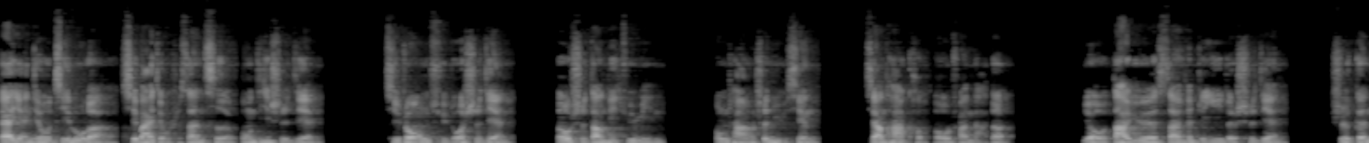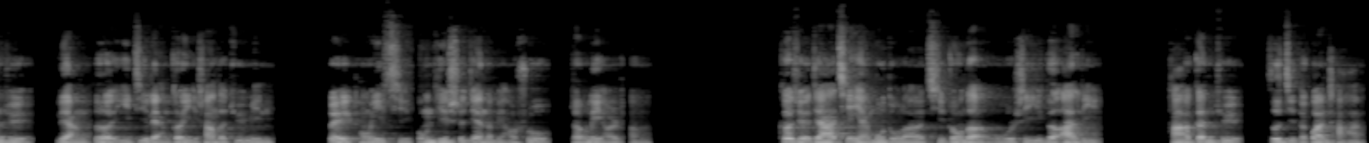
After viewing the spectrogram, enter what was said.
该研究记录了七百九十三次攻击事件，其中许多事件都是当地居民，通常是女性，向他口头传达的。有大约三分之一的事件。是根据两个以及两个以上的居民对同一起攻击事件的描述整理而成。科学家亲眼目睹了其中的五十一个案例，他根据自己的观察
